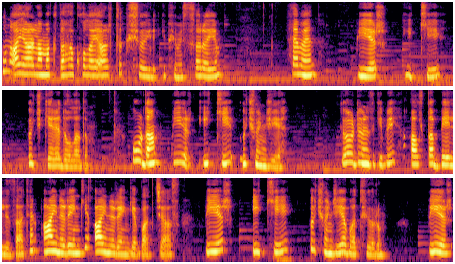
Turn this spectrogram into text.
Bunu ayarlamak daha kolay artık. Şöyle ipimi sarayım. Hemen 1, 2, 3 kere doladım. Buradan 1, 2, 3.ye. Gördüğünüz gibi altta belli zaten. Aynı rengi aynı renge batacağız. 1, 2, 3.ye batıyorum. 1,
